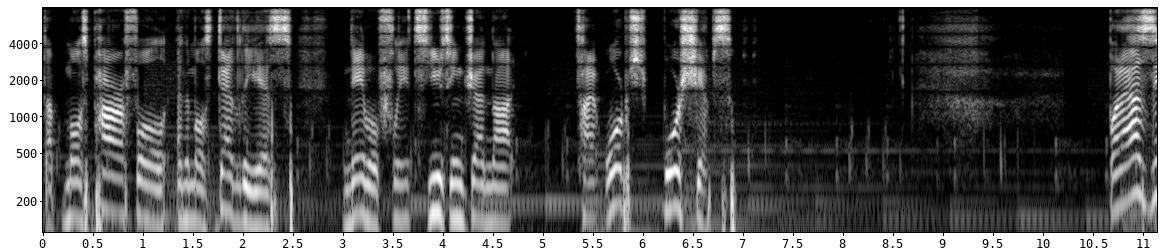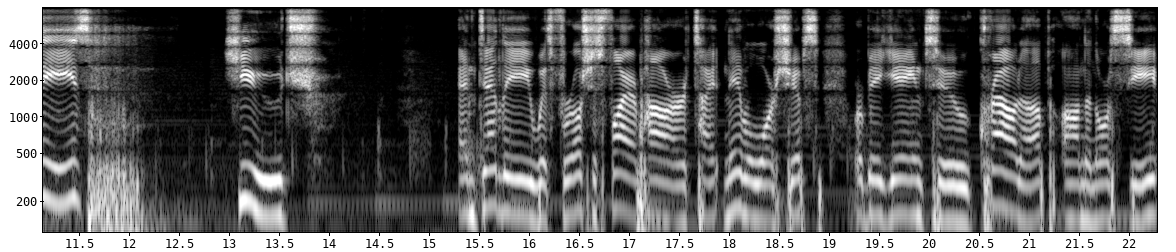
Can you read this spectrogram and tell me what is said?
the most powerful, and the most deadliest naval fleets using dreadnought type warships. But as these huge and deadly with ferocious firepower type naval warships were beginning to crowd up on the North Sea,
